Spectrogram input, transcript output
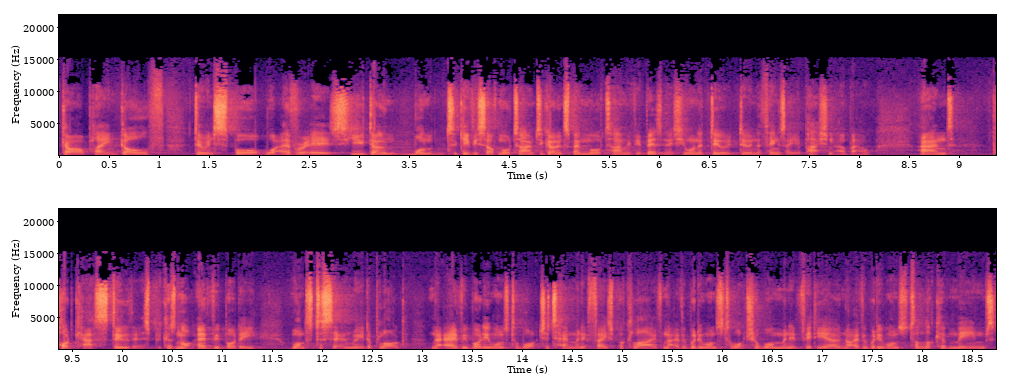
go out playing golf, doing sport, whatever it is. You don't want to give yourself more time to go and spend more time with your business. You want to do it doing the things that you're passionate about. And podcasts do this because not everybody wants to sit and read a blog. Not everybody wants to watch a 10 minute Facebook Live. Not everybody wants to watch a one minute video. Not everybody wants to look at memes.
